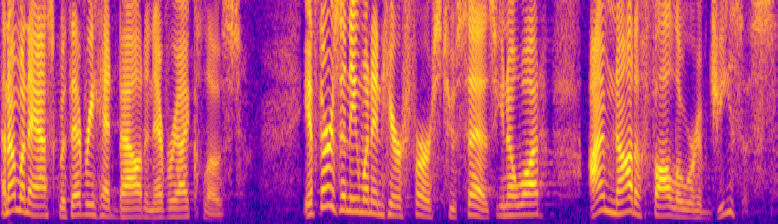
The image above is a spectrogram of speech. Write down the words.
And I'm going to ask with every head bowed and every eye closed if there's anyone in here first who says, you know what, I'm not a follower of Jesus.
